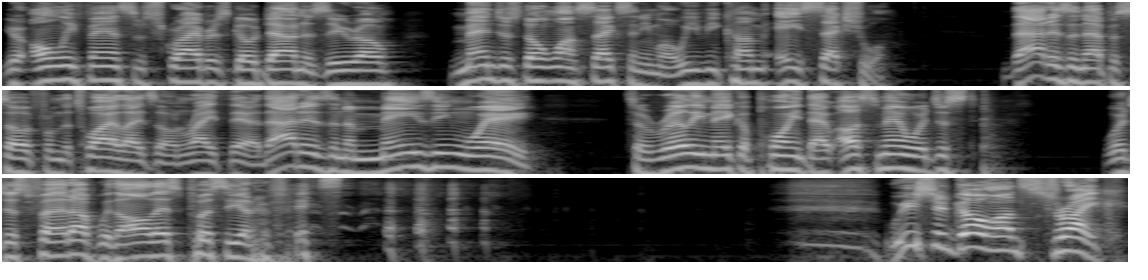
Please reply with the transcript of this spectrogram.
your OnlyFans subscribers go down to zero. Men just don't want sex anymore. We become asexual. That is an episode from the Twilight Zone right there. That is an amazing way to really make a point that us men were just we're just fed up with all this pussy in our face. we should go on strike.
